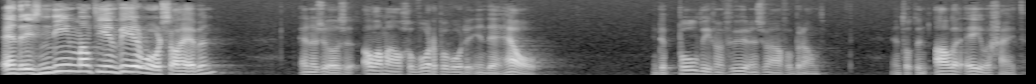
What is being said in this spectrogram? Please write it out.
En er is niemand die een weerwoord zal hebben. En dan zullen ze allemaal geworpen worden in de hel. In de poel die van vuur en zwavel brandt. En tot in alle eeuwigheid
